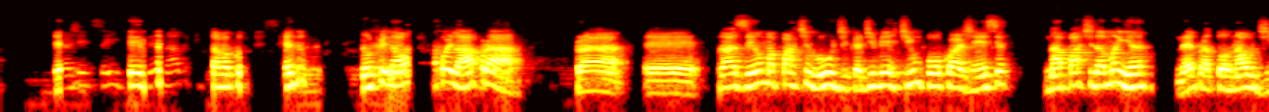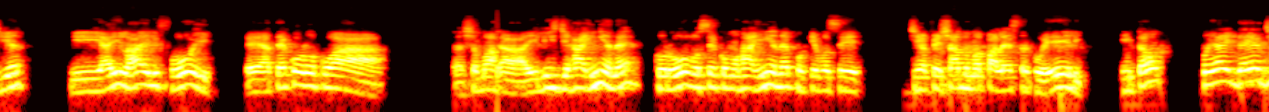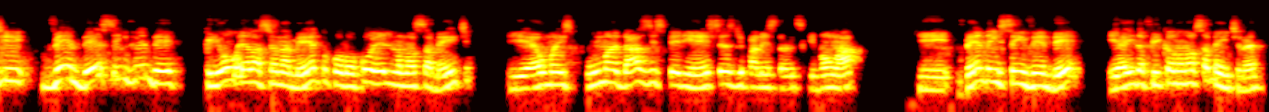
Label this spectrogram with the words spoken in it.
E a gente sem entender nada que estava acontecendo. No final, foi lá para é, trazer uma parte lúdica, divertir um pouco a agência na parte da manhã, né, para tornar o dia. E aí lá ele foi, é, até colocou a, chamou a Elis de rainha, né? Coroou você como rainha, né? Porque você tinha fechado uma palestra com ele. Então, foi a ideia de vender sem vender. Criou um relacionamento, colocou ele na nossa mente e é uma, uma das experiências de palestrantes que vão lá, que vendem sem vender e ainda fica na nossa mente, né?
